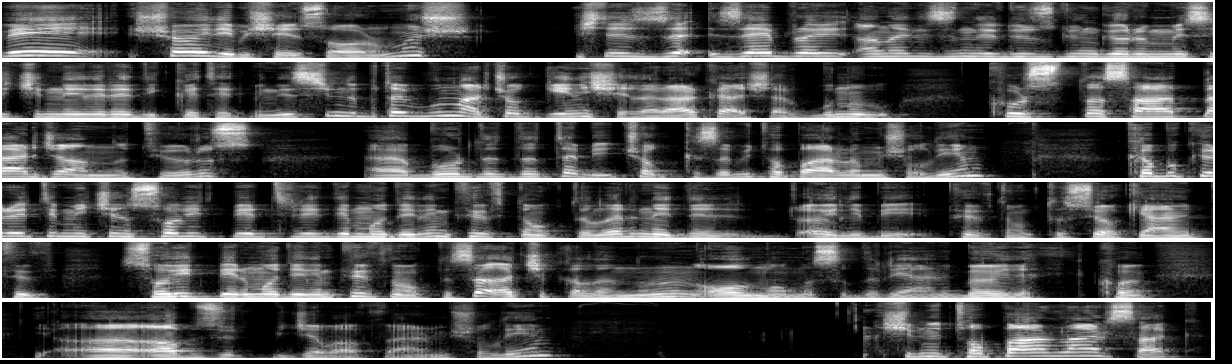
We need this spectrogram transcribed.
ve şöyle bir şey sormuş. İşte ze- zebra analizinde düzgün görünmesi için nelere dikkat etmeliyiz? Şimdi bu tabii bunlar çok geniş şeyler arkadaşlar. Bunu kursta saatlerce anlatıyoruz. E, burada da tabii çok kısa bir toparlamış olayım. Kabuk üretimi için solid bir 3D modelin püf noktaları nedir? Öyle bir püf noktası yok. Yani püf, solid bir modelin püf noktası açık alanının olmamasıdır. Yani böyle absürt bir cevap vermiş olayım. Şimdi toparlarsak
